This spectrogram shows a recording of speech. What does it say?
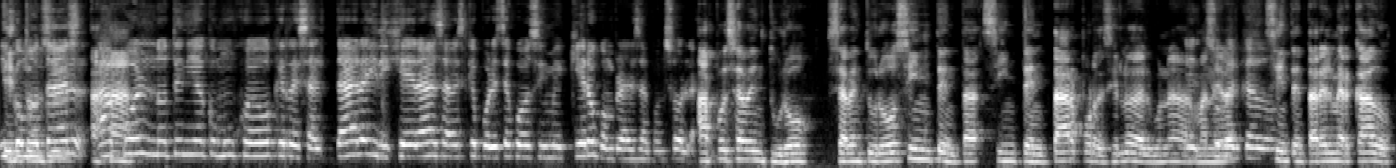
y como tal, ajá. Apple no tenía como un juego que resaltara y dijera, sabes que por este juego sí me quiero comprar esa consola. Apple se aventuró, se aventuró sin intentar, sin tentar, por decirlo de alguna El- manera, sin tentar el mercado.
